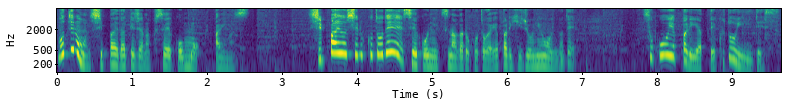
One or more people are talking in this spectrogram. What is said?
もちろん失敗だけじゃなく成功もあります。失敗を知ることで成功につながることがやっぱり非常に多いのでそこをやっぱりやっていくといいです。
